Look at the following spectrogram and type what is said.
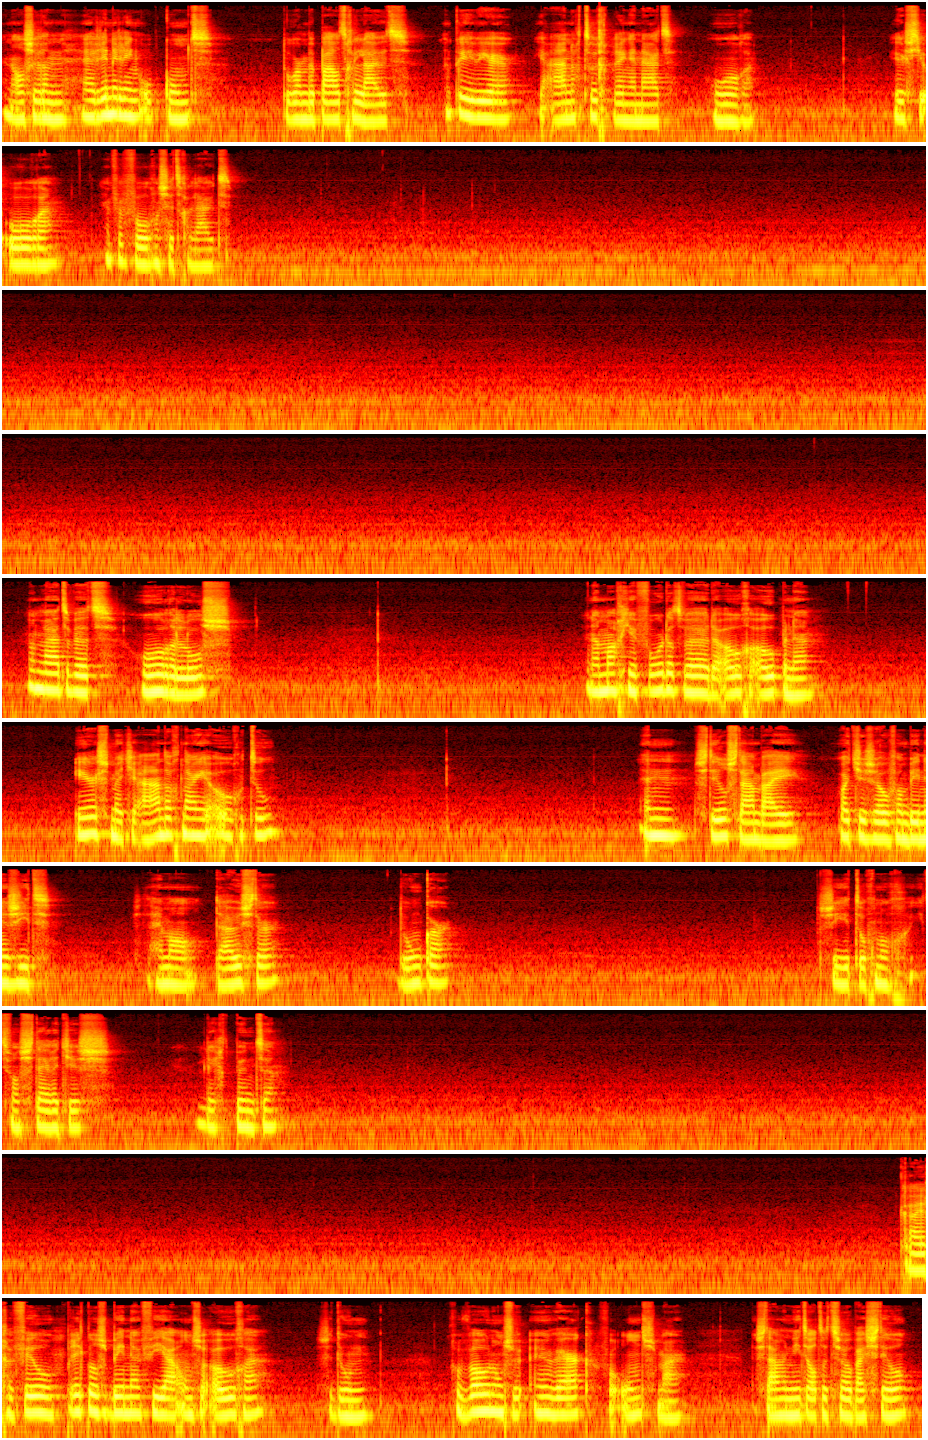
En als er een herinnering opkomt door een bepaald geluid, dan kun je weer je aandacht terugbrengen naar het horen. Eerst je oren en vervolgens het geluid. Dan laten we het horen los. En dan mag je voordat we de ogen openen, eerst met je aandacht naar je ogen toe. En stilstaan bij wat je zo van binnen ziet. Is het helemaal duister, donker? Zie je toch nog iets van sterretjes lichtpunten. krijgen veel prikkels binnen via onze ogen. Ze doen gewoon onze, hun werk voor ons, maar daar staan we niet altijd zo bij stil.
